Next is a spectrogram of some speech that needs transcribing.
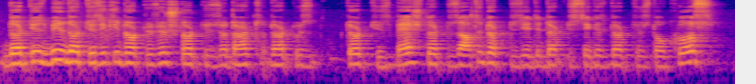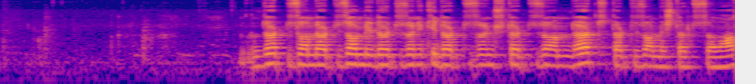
401, 402, 403, 404, 400, 405, 406, 407, 408, 409, 410, 411, 412, 413, 414, 415, 416,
